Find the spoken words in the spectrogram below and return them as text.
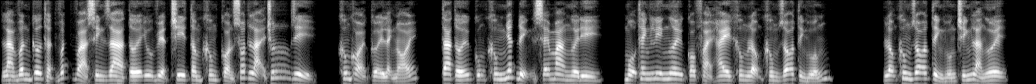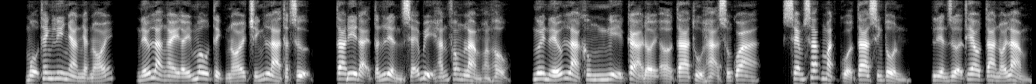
làm vân cơ thật vất vả sinh ra tới ưu việt chi tâm không còn sót lại chút gì, không khỏi cười lạnh nói, ta tới cũng không nhất định sẽ mang ngươi đi, mộ thanh ly ngươi có phải hay không lộng không rõ tình huống. Lộng không rõ tình huống chính là ngươi. Mộ thanh ly nhàn nhạt nói, nếu là ngày ấy mâu tịch nói chính là thật sự, ta đi đại tấn liền sẽ bị hắn phong làm hoàng hậu, ngươi nếu là không nghĩ cả đời ở ta thủ hạ sống qua, xem sắc mặt của ta sinh tồn, liền dựa theo ta nói làm.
